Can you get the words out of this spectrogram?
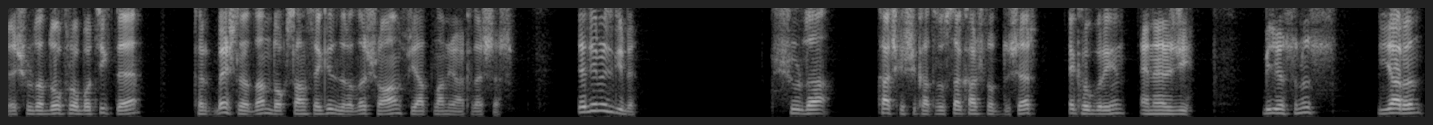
Ve şurada Dof Robotik de 45 liradan 98 lirada şu an fiyatlanıyor arkadaşlar. Dediğimiz gibi şurada kaç kişi katılırsa kaç not düşer? Eco Green Enerji. Biliyorsunuz yarın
